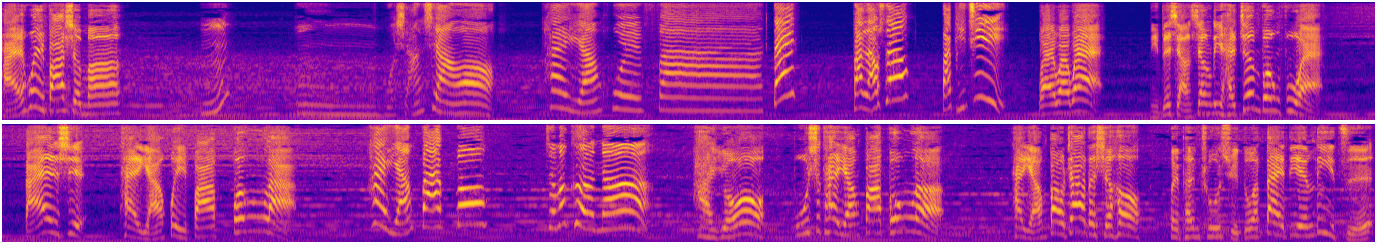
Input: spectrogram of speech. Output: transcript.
还会发什么？嗯嗯，我我想想哦，太阳会发呆、发牢骚、发脾气。喂喂喂，你的想象力还真丰富哎！答案是太阳会发疯啦！太阳发疯？怎么可能？哎呦，不是太阳发疯了，太阳爆炸的时候会喷出许多带电粒子，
